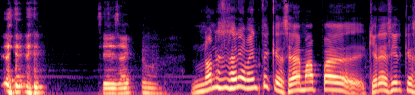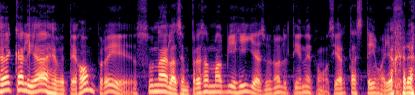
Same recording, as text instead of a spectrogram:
sí exacto. mae. No necesariamente que sea mapa, eh, quiere decir que sea de calidad de jefe Tejón, pero oye, es una de las empresas más viejillas uno le tiene como cierta estima, yo creo.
